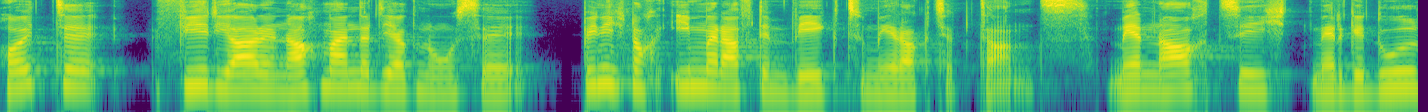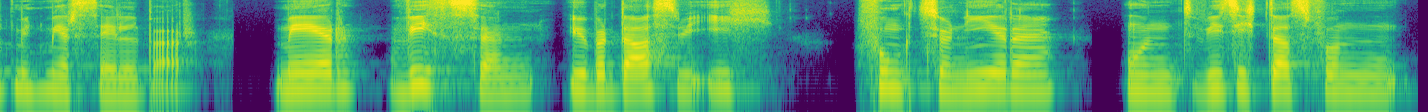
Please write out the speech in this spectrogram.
Heute, vier Jahre nach meiner Diagnose, bin ich noch immer auf dem Weg zu mehr Akzeptanz, mehr Nachsicht, mehr Geduld mit mir selber, mehr Wissen über das, wie ich funktioniere und wie sich das von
